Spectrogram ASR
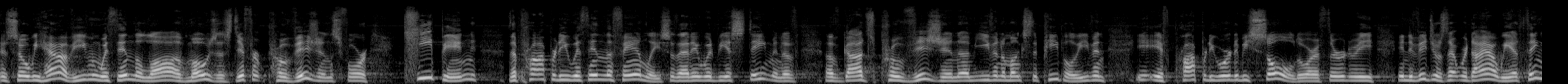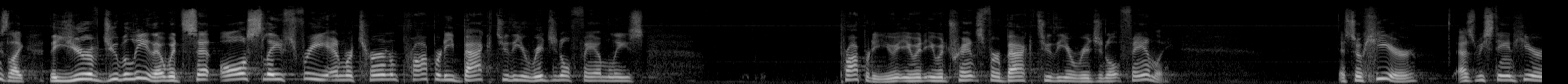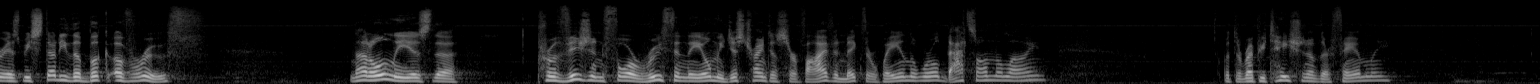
And so we have, even within the law of Moses, different provisions for keeping the property within the family so that it would be a statement of, of God's provision of even amongst the people. Even if property were to be sold or if there were to be individuals that were die out, we had things like the year of Jubilee that would set all slaves free and return property back to the original family's property. You, you, would, it would transfer back to the original family. And so, here, as we stand here, as we study the book of Ruth, not only is the provision for Ruth and Naomi just trying to survive and make their way in the world, that's on the line, but the reputation of their family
